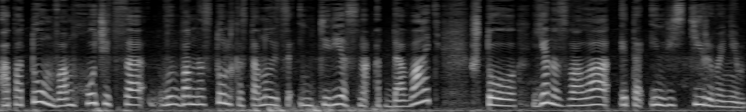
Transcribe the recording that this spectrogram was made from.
А потом вам хочется, вам настолько становится интересно отдавать, что я назвала это инвестированием.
